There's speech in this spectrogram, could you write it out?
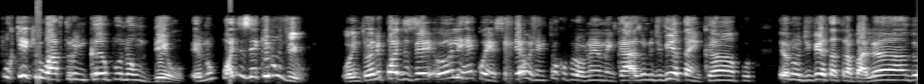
por que, que o árbitro em campo não deu. Ele não pode dizer que não viu. Ou então ele pode dizer, ou ele reconheceu, gente, estou com problema em casa, eu não devia estar em campo, eu não devia estar trabalhando,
